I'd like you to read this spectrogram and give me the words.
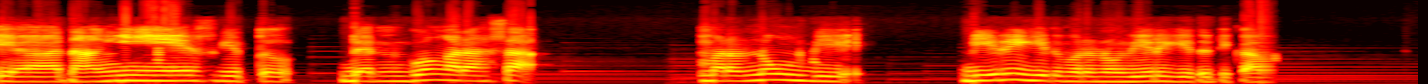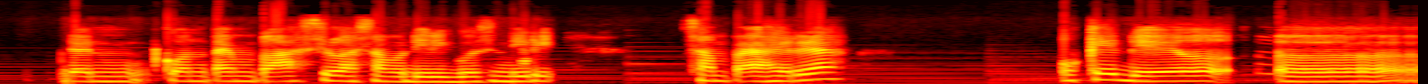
ya nangis gitu. Dan gue ngerasa merenung di diri gitu merenung diri gitu di kamar. Dan kontemplasi lah sama diri gue sendiri. Sampai akhirnya oke Del eh,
